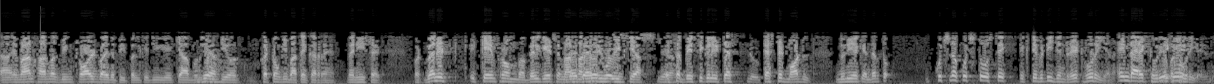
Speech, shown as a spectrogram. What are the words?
Imran Khan was being trolled by the people کہ جی یہ کیا مرغیوں ہاں۔ کی اور کٹوں کی باتیں کر رہے ہیں when he said but when it it came from Bill Gates Imran Khan نے کیا۔ بیسیکلی ٹیسٹڈ ماڈل دنیا کے اندر تو کچھ نہ کچھ تو اس سے ایکٹیویٹی جنریٹ ہو رہی ہے نا انڈائریکٹ ہو رہی ہے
